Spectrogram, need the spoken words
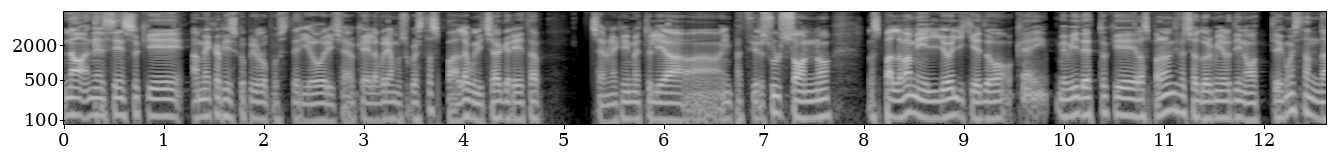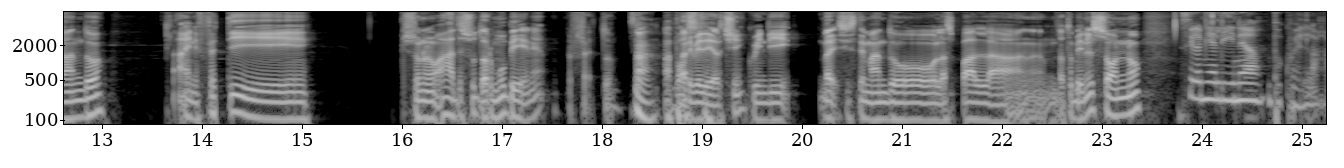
no, nel senso che a me capisce scoprirlo posteriori, cioè ok, lavoriamo su questa spalla, quindi c'è Greta, cioè non è che mi metto lì a, a impazzire sul sonno, la spalla va meglio, gli chiedo ok, mi avevi detto che la spalla non ti faceva dormire di notte, come sta andando? Ah, in effetti sono, ah, adesso dormo bene, perfetto, Ah, a arrivederci, quindi vai, sistemando la spalla, è andato bene il sonno, Sì, la mia linea, un po' quella.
